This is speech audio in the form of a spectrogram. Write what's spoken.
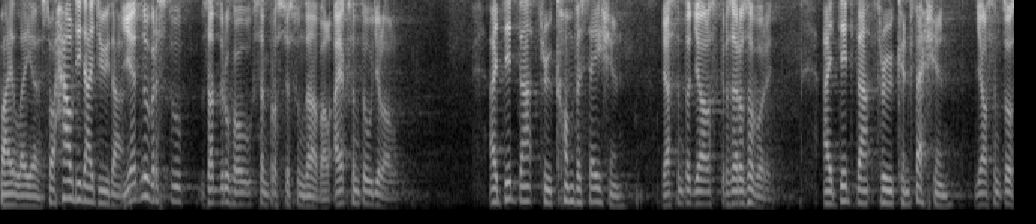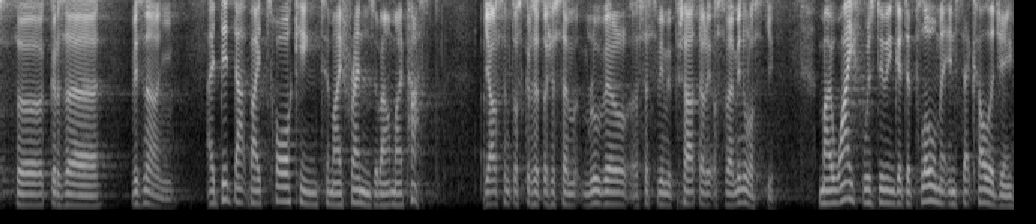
by layer. So, how did I do that? Jednu vrstvu za druhou jsem prostě sundával. A jak jsem to udělal? I did that through conversation. Já jsem to dělal skrze rozhovory. I did that through confession. Dělal jsem to skrze vyznání. I did that by talking to my friends about my past. Dělal jsem to skrze to, že jsem mluvil se svými přáteli o své minulosti. My wife was doing a diploma in sexology,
